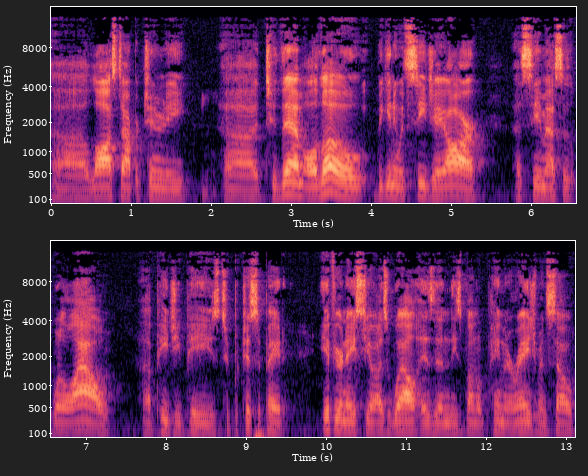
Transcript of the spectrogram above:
uh, lost opportunity uh, to them. Although beginning with CJR, CMS will allow uh, PGPs to participate if you're an ACO as well as in these bundled payment arrangements. So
